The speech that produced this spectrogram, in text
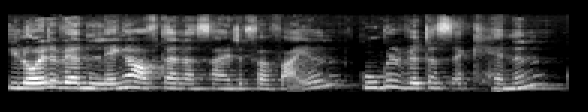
Die Leute werden länger auf deiner Seite verweilen. Google wird das erkennen.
